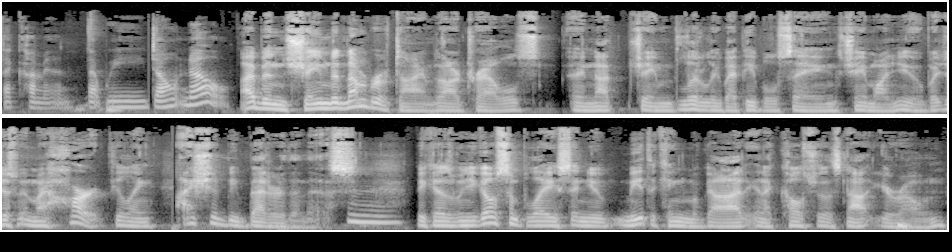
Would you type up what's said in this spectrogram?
that come in that we don't know. I've been shamed a number of times on our travels, and not shamed literally by people saying shame on you, but just in my heart feeling I should be better than this. Mm. Because when you go someplace and you meet the kingdom of God in a culture that's not your own,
